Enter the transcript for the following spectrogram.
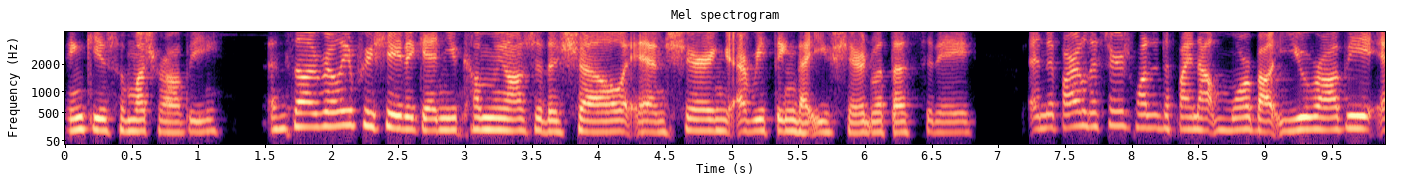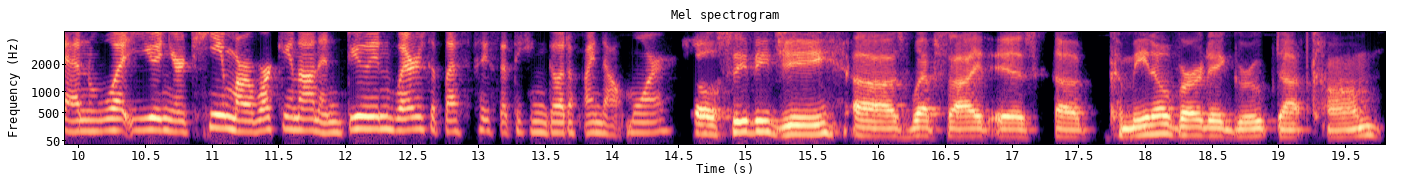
Thank you so much, Robby. And so I really appreciate again you coming onto the show and sharing everything that you shared with us today. And if our listeners wanted to find out more about you, Robby, and what you and your team are working on and doing, where's the best place that they can go to find out more? So CVG's uh, website is uh, CaminoVerdeGroup.com.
